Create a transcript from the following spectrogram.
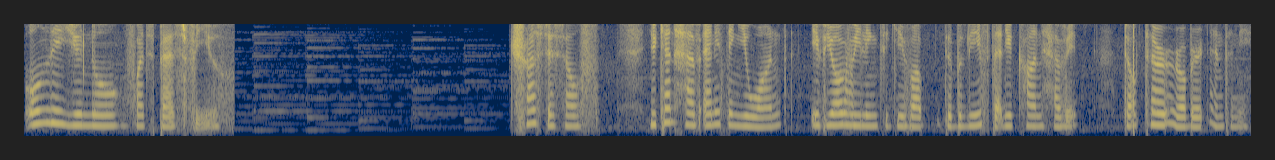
Only you know what's best for you. Trust yourself. You can have anything you want if you're willing to give up the belief that you can't have it. Dr. Robert Anthony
